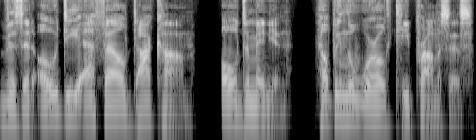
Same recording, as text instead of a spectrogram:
visit odfl.com. Old Dominion, helping the world keep promises.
